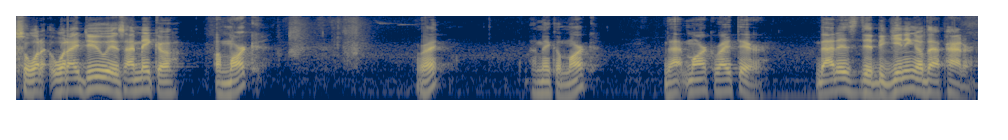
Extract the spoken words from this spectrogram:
So what, what I do is I make a, a mark, right? I make a mark, that mark right there. That is the beginning of that pattern.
